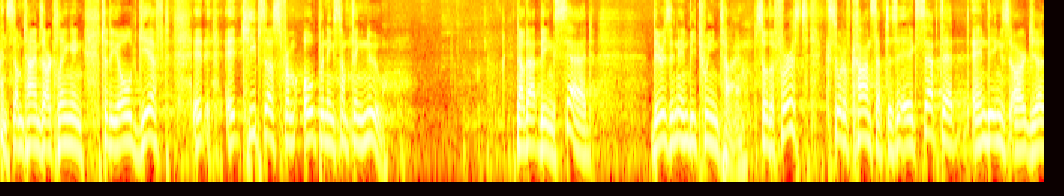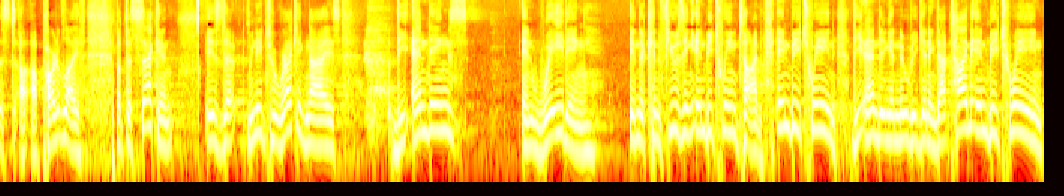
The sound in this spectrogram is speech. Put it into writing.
And sometimes our clinging to the old gift, it, it keeps us from opening something new. Now, that being said, there's an in between time. So, the first sort of concept is accept that endings are just a, a, part of life. But the second is that we need to recognize the endings and waiting in the confusing in between time, in between the ending and new beginning. That time in between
